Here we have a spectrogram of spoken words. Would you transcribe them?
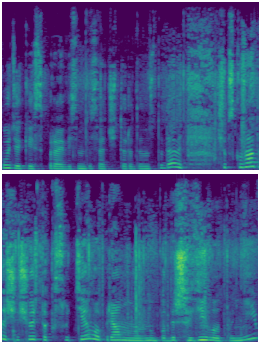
будь-який спрей 84,99, щоб сказати, що щось так суттєво, прямо ну, подешевіло, то ні.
